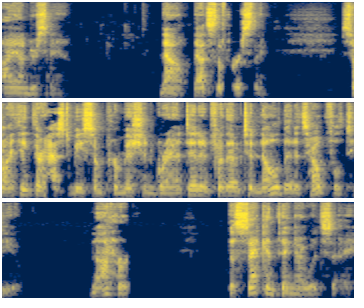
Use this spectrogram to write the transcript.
I understand. Now, that's the first thing. So I think there has to be some permission granted and for them to know that it's helpful to you, not hurt. The second thing I would say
